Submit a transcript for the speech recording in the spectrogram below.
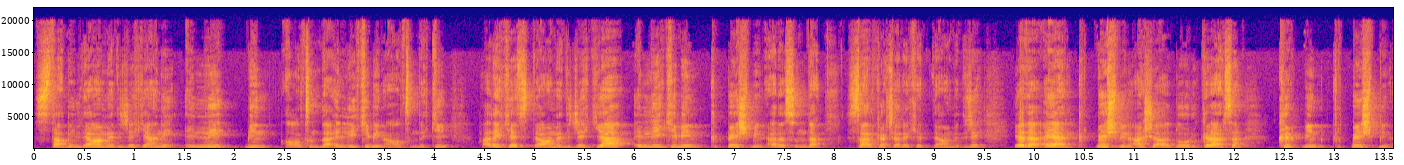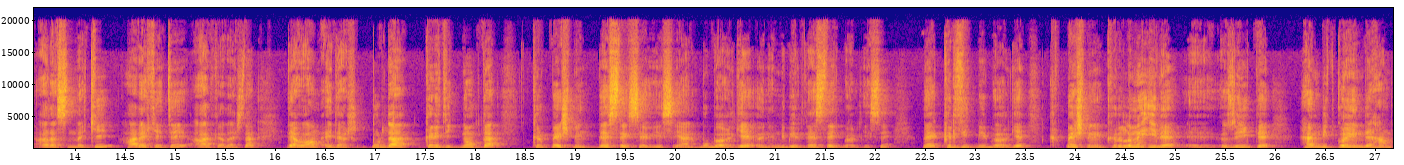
stabil devam edecek. Yani 50 bin altında 52 bin altındaki hareket devam edecek. Ya 52 bin 45 bin arasında sarkaç hareket devam edecek. Ya da eğer 45 bin aşağı doğru kırarsa 40 bin 45 bin arasındaki hareketi arkadaşlar devam eder. Burada kritik nokta 45 bin destek seviyesi yani bu bölge önemli bir destek bölgesi ve kritik bir bölge. 45 binin kırılımı ile e, özellikle hem Bitcoin'de hem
